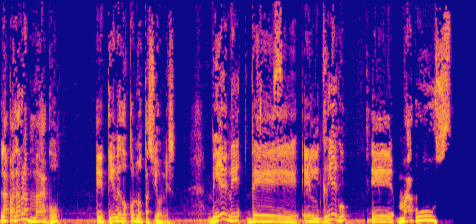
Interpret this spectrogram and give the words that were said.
La palabra mago eh, tiene dos connotaciones. Viene de el griego eh, magus,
